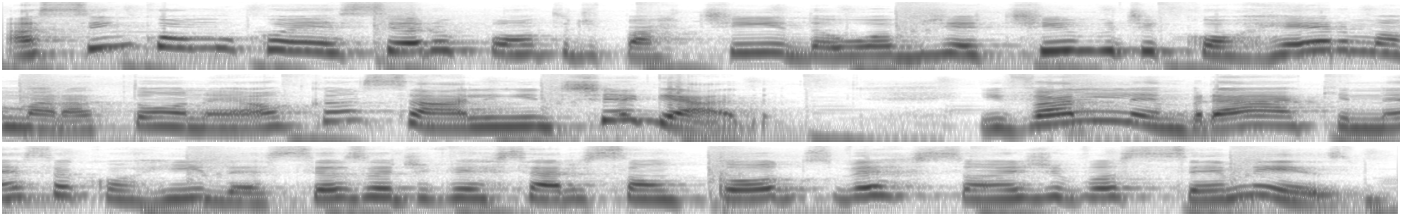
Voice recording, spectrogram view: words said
Assim como conhecer o ponto de partida, o objetivo de correr uma maratona é alcançar a linha de chegada. E vale lembrar que nessa corrida, seus adversários são todos versões de você mesmo.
